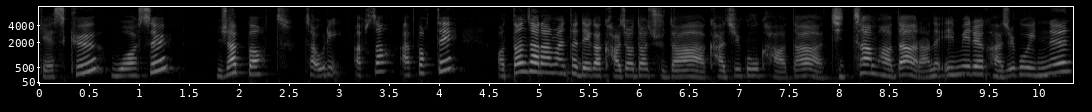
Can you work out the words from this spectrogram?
Qu'est-ce que 무엇을 j'apporte. 자, 우리 앞서 apporter 어떤 사람한테 내가 가져다 주다, 가지고 가다, 지참하다 라는 의미를 가지고 있는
